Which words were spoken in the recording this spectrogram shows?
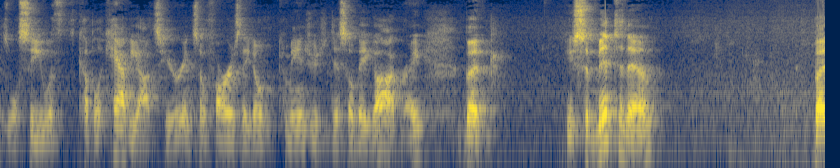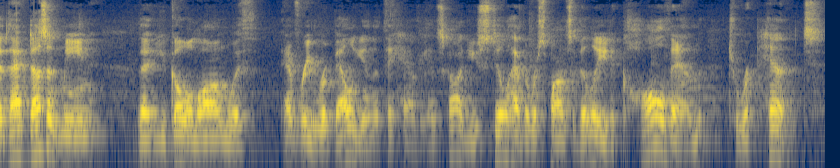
as we'll see with a couple of caveats here, insofar as they don't command you to disobey God, right? But you submit to them, but that doesn't mean that you go along with every rebellion that they have against God. You still have the responsibility to call them to repent.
